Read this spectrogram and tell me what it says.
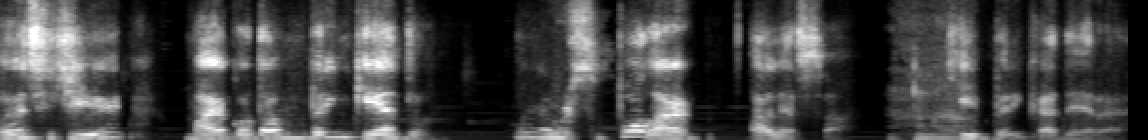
Antes de ir, Michael dá um brinquedo, um urso polar. Olha só, que brincadeira.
